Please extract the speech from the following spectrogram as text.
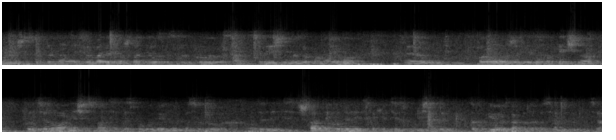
номер 615 про введення штатний розпис додаткових посад. Це рішення ми пропонуємо е, одне вже ну, фактично функціонування 16 з посадових одиниць, штатних одиниць фахівців з публічних закупівель закладах освіти до кінця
